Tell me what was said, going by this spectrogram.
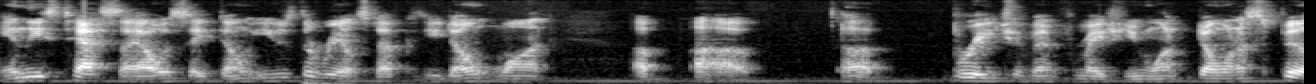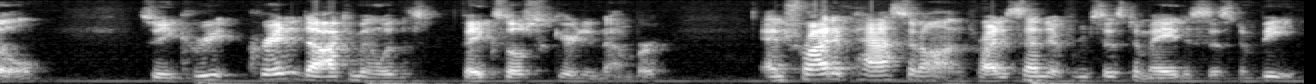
In these tests, I always say don't use the real stuff because you don't want a, a, a, breach of information. You want don't want to spill. So you create create a document with a fake social security number and try to pass it on. Try to send it from system A to system B.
